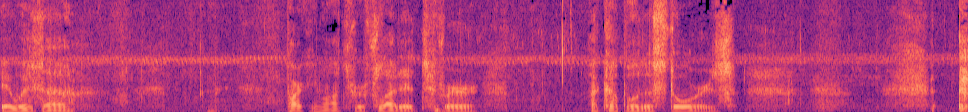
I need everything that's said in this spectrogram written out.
It was uh, parking lots were flooded for a couple of the stores.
